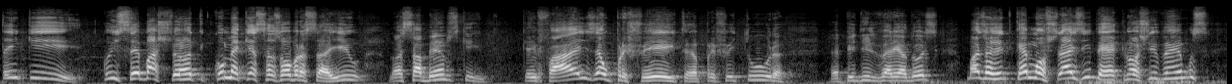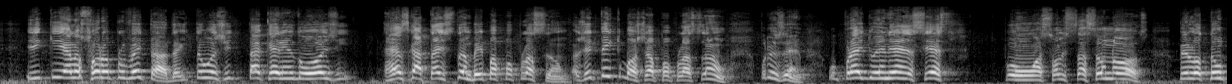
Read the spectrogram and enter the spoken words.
tem que conhecer bastante como é que essas obras saíram. Nós sabemos que quem faz é o prefeito, é a prefeitura, é pedido de vereadores, mas a gente quer mostrar as ideias que nós tivemos e que elas foram aproveitadas. Então a gente está querendo hoje resgatar isso também para a população. A gente tem que mostrar à população, por exemplo, o prédio do INSS foi uma solicitação nossa, pelotão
